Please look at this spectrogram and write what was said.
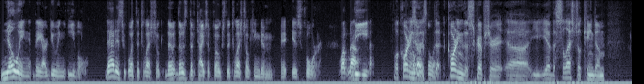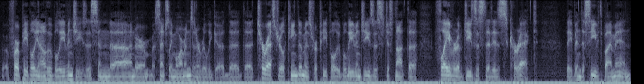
knowing they are doing evil. That is what the telestial, those are the types of folks the telestial kingdom is for. Well, now, the, well according, sorry, to the, according to the scripture, uh, you, you have the celestial kingdom for people you know who believe in Jesus and uh, and are essentially Mormons and are really good. The the terrestrial kingdom is for people who believe in Jesus, just not the flavor of Jesus that is correct. They've been deceived by men.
